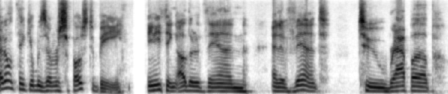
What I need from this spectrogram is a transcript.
I don't think it was ever supposed to be anything other than an event to wrap up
